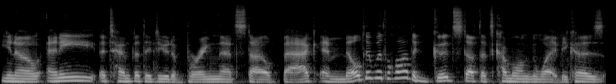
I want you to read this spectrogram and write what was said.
you know, any attempt that they do to bring that style back and meld it with a lot of the good stuff that's come along the way, because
